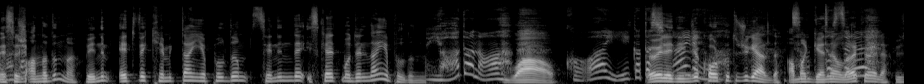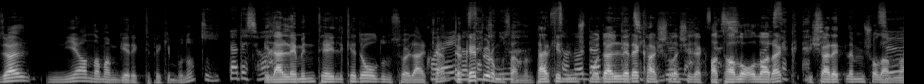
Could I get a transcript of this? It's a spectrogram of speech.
mesaj anladın mı? Benim et ve kemikten yapıldığım senin de iskelet modelinden yapıldın mı? Wow. Öyle deyince korkutucu geldi. Ama genel olarak öyle. Güzel. Niye anlamam gerekti peki bunu? İlerlemenin tehlikede olduğunu söylerken şaka yapıyorum mu sandın? Terk edilmiş modellere karşılaşacaksın. Hatalı olarak işaretlenmiş olanlarla.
